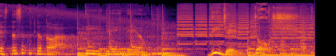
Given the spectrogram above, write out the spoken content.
Estás escuchando a DJ Leo. DJ Josh.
